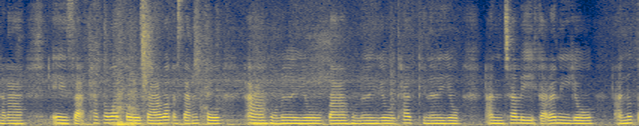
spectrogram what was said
คลาเอสะภะควะโตสาวกสังโฆอาหุเนยโยปาหุเนยโยทักขิเนยโย อัญชลีกรณีโยอนุตต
